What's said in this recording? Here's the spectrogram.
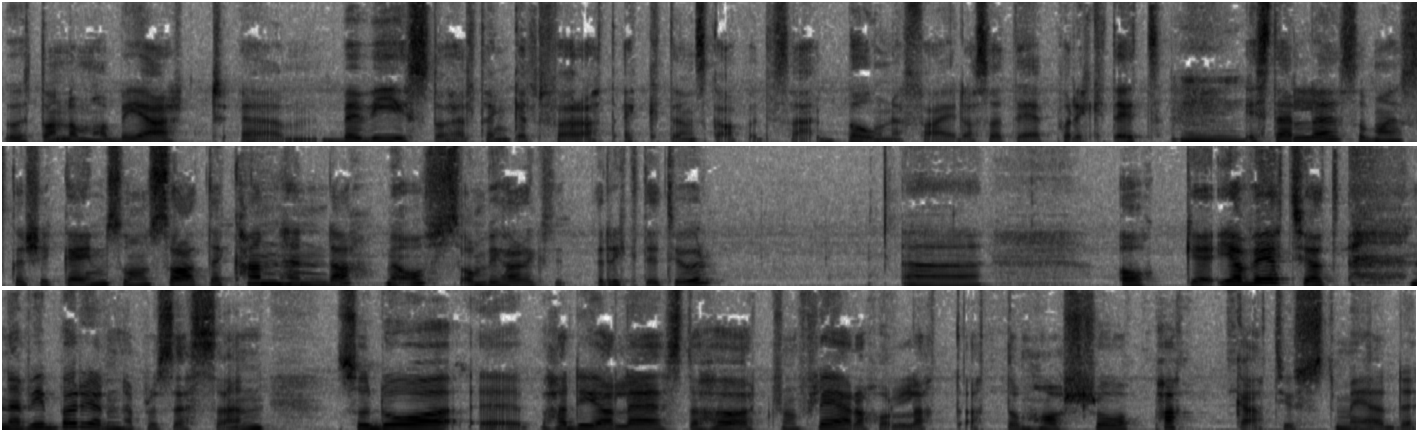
utan de har begärt um, bevis då helt enkelt för att äktenskapet är så här bona fide, alltså att det är på riktigt Mm. istället som man ska skicka in. Så hon sa att det kan hända med oss om vi har riktigt, riktig tur. Eh, och eh, jag vet ju att när vi började den här processen så då eh, hade jag läst och hört från flera håll att, att de har så packat just med,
